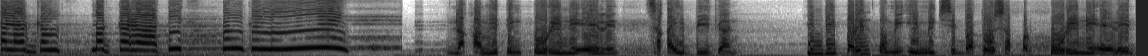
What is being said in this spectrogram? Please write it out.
talagang magkarate. Ang galing! Nakangiting puri ni Ellen sa kaibigan. Hindi pa rin umiimik si Bato sa pagpuri ni Ellen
